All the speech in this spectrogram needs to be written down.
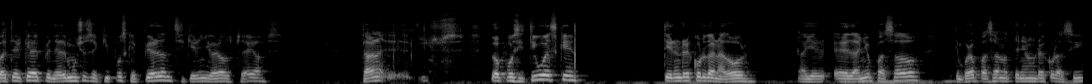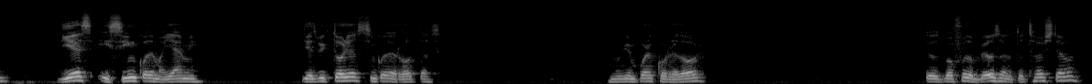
va a tener que depender de muchos equipos que pierdan si quieren llegar a los playoffs. Eh, lo positivo es que tienen récord ganador. Ayer, el año pasado, temporada pasada, no tenían un récord así. 10 y 5 de Miami. 10 victorias, 5 derrotas. Muy bien por el corredor. Los Buffalo Bills anotó touchdown.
